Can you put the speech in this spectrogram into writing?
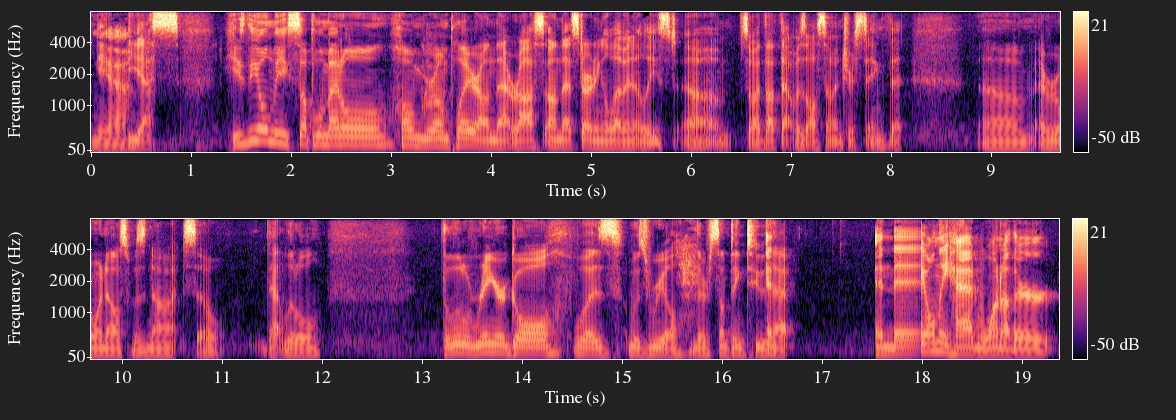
Yeah. Yes. He's the only supplemental homegrown player on that Ross on that starting eleven at least. Um, so I thought that was also interesting that um, everyone else was not. So that little the little ringer goal was was real. There's something to and, that. And they only had one other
